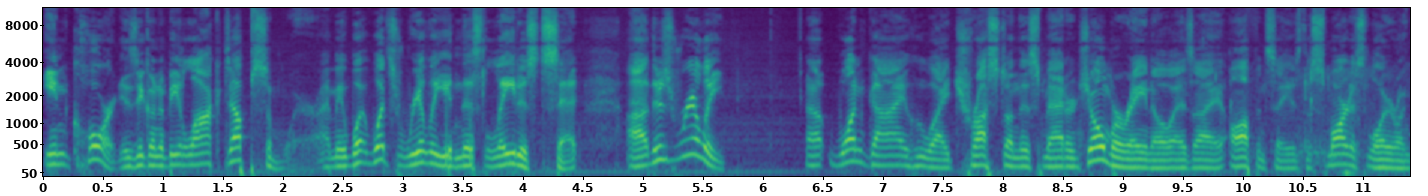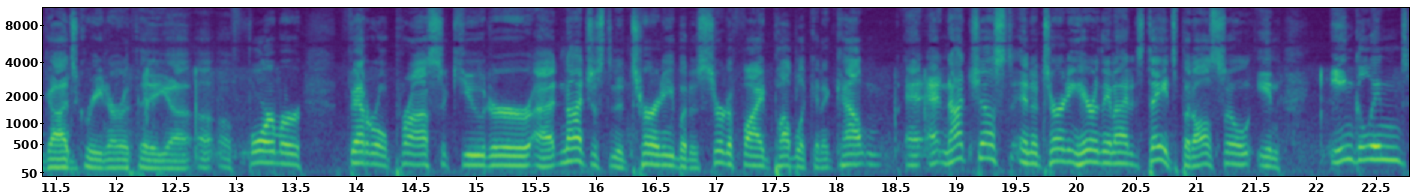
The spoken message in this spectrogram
in court? Is he going to be locked up somewhere? I mean, what, what's really in this latest set? Uh, there's really uh, one guy who I trust on this matter, Joe Moreno, as I often say, is the smartest lawyer on God's green earth, a, uh, a, a former federal prosecutor, uh, not just an attorney, but a certified public and accountant, and, and not just an attorney here in the United States, but also in England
